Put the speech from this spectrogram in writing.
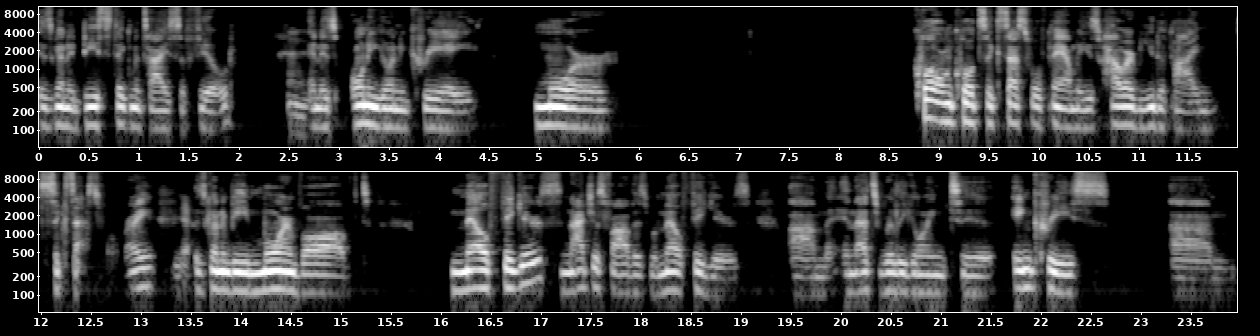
is going to destigmatize the field Mm. and it's only going to create more quote unquote successful families, however you define successful, right? Yeah. It's going to be more involved male figures, not just fathers, but male figures. Um, and that's really going to increase, um,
